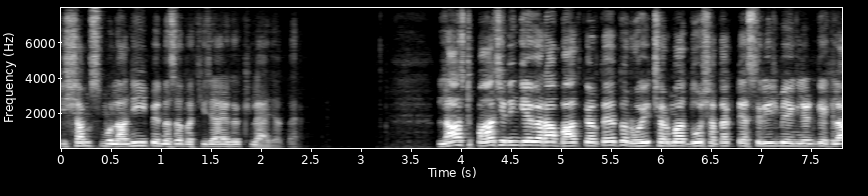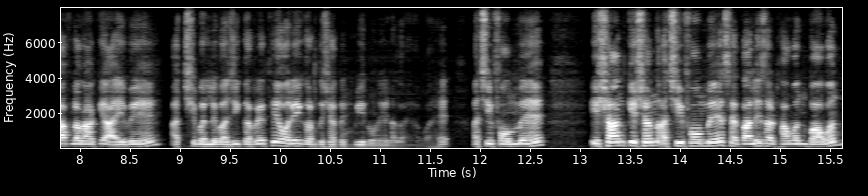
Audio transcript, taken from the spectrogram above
कि शम्स मुलानी पे नज़र रखी जाए अगर खिलाया जाता है। लास्ट पाँच इनिंग की अगर आप बात करते हैं तो रोहित शर्मा दो शतक टेस्ट सीरीज़ में इंग्लैंड के खिलाफ लगा के आए हुए हैं। अच्छी बल्लेबाजी कर रहे थे और एक अर्धशतक भी इन्होंने लगाया हुआ है। अच्छी फॉर्म में है। ईशान किशन अच्छी फॉर्म में है, सैतालीस अठावन बावन।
